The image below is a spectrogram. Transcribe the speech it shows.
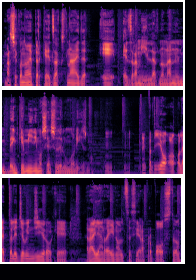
Ma, ma secondo me perché Zack Snyder e Ezra Miller non hanno il benché minimo senso dell'umorismo. Mm, mm. Infatti io ho, ho letto, leggevo in giro che Ryan Reynolds si era proposto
